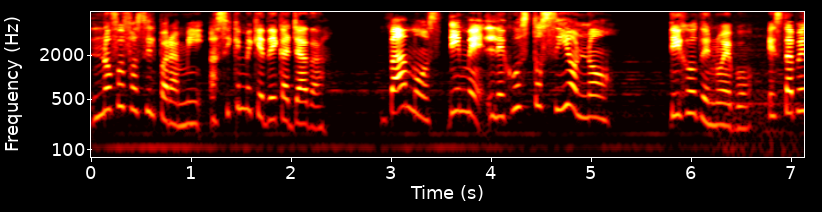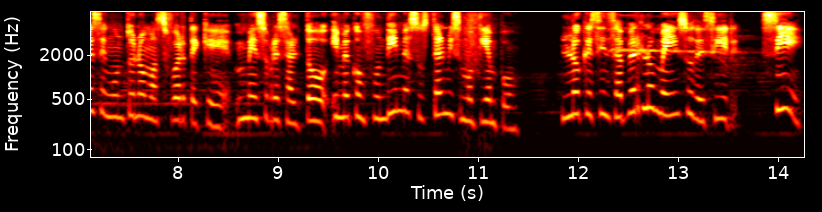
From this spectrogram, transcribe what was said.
No fue fácil para mí, así que me quedé callada. Vamos, dime, ¿le gusto sí o no? Dijo de nuevo, esta vez en un tono más fuerte que me sobresaltó y me confundí y me asusté al mismo tiempo. Lo que sin saberlo me hizo decir, sí,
